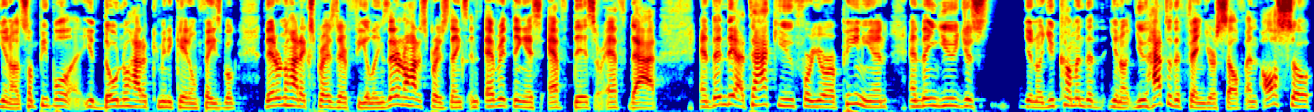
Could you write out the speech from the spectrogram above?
you know, some people uh, you don't know how to communicate on Facebook. They don't know how to express their feelings. They don't know how to express things and everything is F this or F that. And then they attack you for your opinion. And then you just, you know, you come in the, you know, you have to defend yourself. And also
